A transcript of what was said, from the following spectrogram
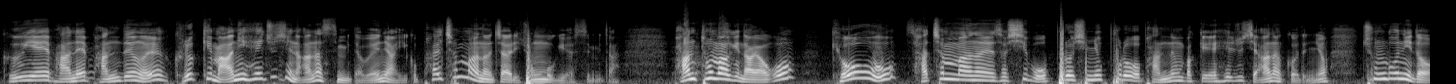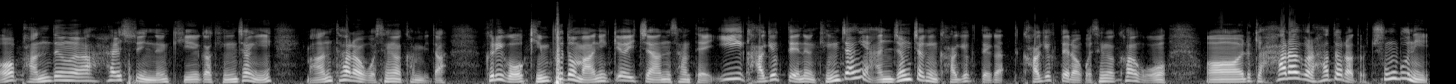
그에 반해 반등을 그렇게 많이 해주진 않았습니다. 왜냐? 이거 8천만 원짜리 종목이었습니다. 반토막이 나고 겨우 4천만 원에서 15% 16% 반등밖에 해주지 않았거든요. 충분히 더 반등을 할 수 있는 기회가 굉장히 많다라고 생각합니다. 그리고 김프도 많이 껴있지 않은 상태. 이 가격대는 굉장히 안정적인 가격대가 가격대라고 생각하고 어, 이렇게 하락을 하더라도 충분히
